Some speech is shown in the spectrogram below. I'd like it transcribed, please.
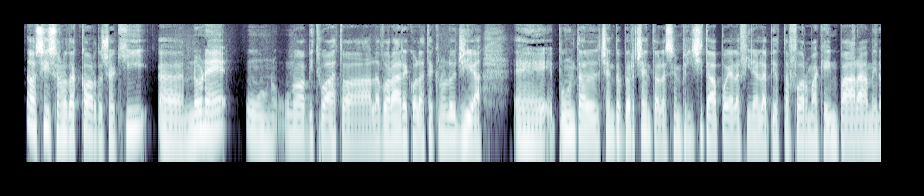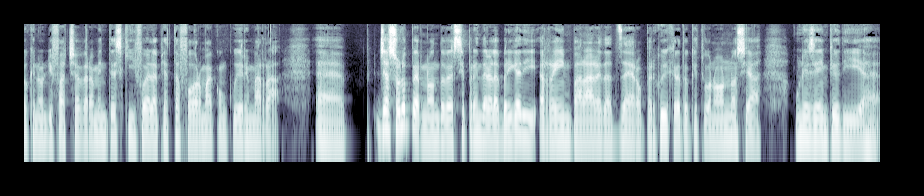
No, sì, sono d'accordo. Cioè, chi uh, non è un, uno abituato a lavorare con la tecnologia eh, punta al 100% alla semplicità, poi alla fine la piattaforma che impara, a meno che non gli faccia veramente schifo, è la piattaforma con cui rimarrà. Eh, già solo per non doversi prendere la briga di reimparare da zero. Per cui credo che tuo nonno sia un esempio di uh,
